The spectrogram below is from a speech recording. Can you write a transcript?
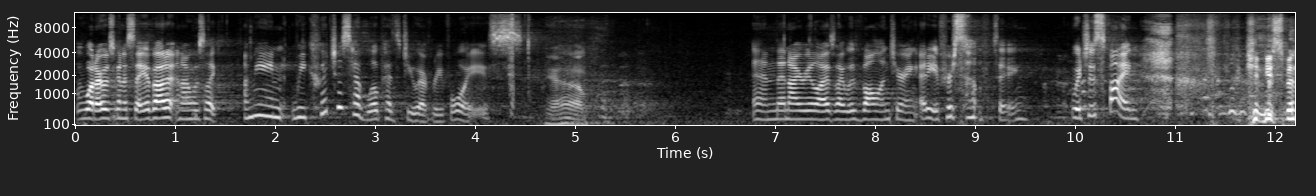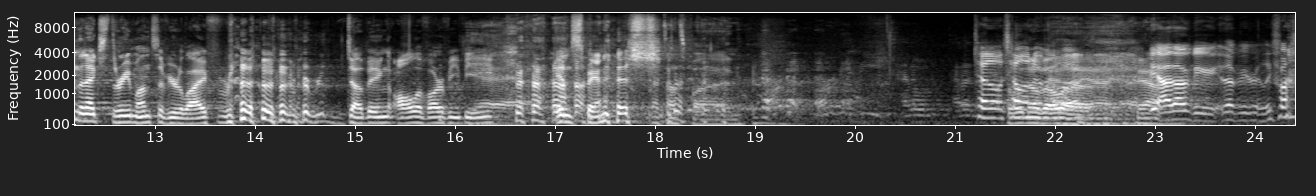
what I was going to say about it, and I was like, I mean, we could just have Lopez do every voice. Yeah. And then I realized I was volunteering Eddie for something, which is fine. Can you spend the next three months of your life dubbing all of RVB in Spanish? That sounds fun. Tel- Telenovela. telenovela. Yeah. Yeah, that would be that'd be really fun.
